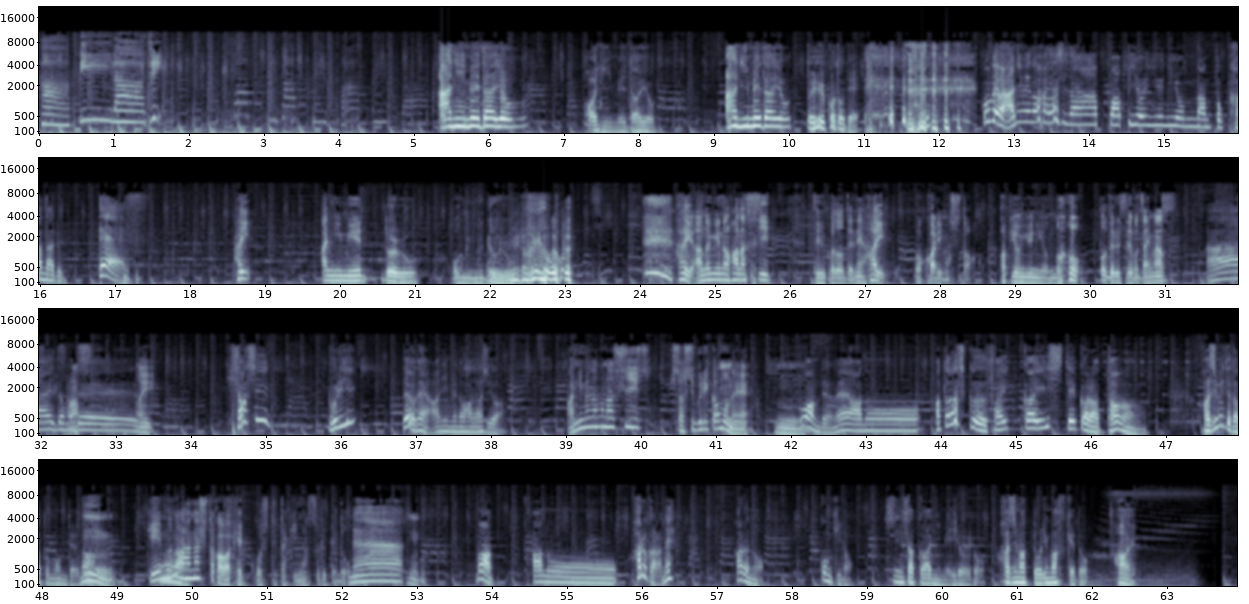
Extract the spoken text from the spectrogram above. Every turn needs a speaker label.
Speaker 1: パピラジ。
Speaker 2: アニメだよ。アニメだよ。アニメだよ。ということで。今回はアニメの話だ。パピオンユニオンなんとかなるです。
Speaker 3: はい。アニメだよ。アニメだよ。はい、アニメの話ということでね、はい、わかりました。パピオンユニオンの トデルスでございます。
Speaker 2: はーい、どうもでーす。
Speaker 3: はい。
Speaker 2: 久しぶりだよね、アニメの話は。
Speaker 3: アニメの話、久しぶりかもね。うん。
Speaker 2: そうなんだよね。あのー新しく再開してから多分、初めてだと思うんだよな。
Speaker 3: うん。ゲームの話とかは結構してた気がするけど。
Speaker 2: ねえ。
Speaker 3: うん。
Speaker 2: まあ、あのー春からね、春の今期の新作アニメいろいろ始まっておりますけど、
Speaker 3: はい。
